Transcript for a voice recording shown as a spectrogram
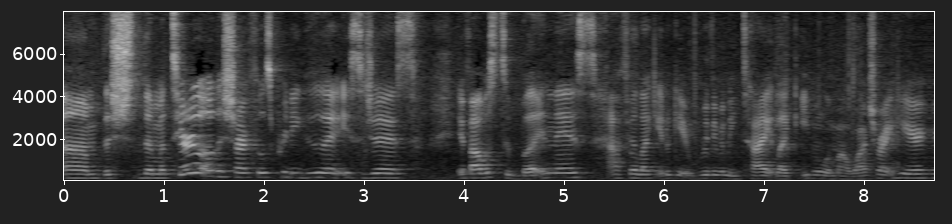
Um, the, the material of the shirt feels pretty good. It's just, if I was to button this, I feel like it'll get really, really tight. Like even with my watch right here,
